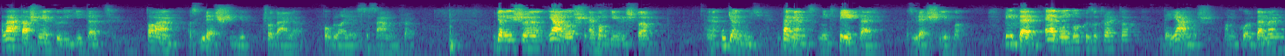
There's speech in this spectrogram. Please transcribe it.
A látás nélküli hitet talán az üres sír csodája foglalja össze számunkra. Ugyanis János evangélista ugyanúgy bement, mint Péter az üres sírba. Péter elgondolkozott rajta, de János, amikor bement,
